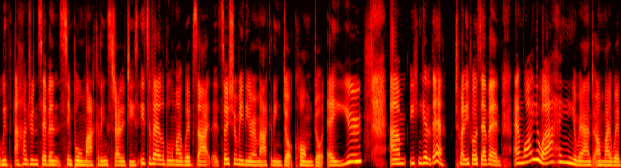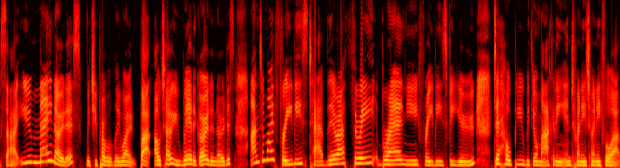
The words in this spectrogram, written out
with 107 simple marketing strategies. It's available on my website at socialmediaandmarketing.com.au. Um, you can get it there. 24 7. And while you are hanging around on my website, you may notice, which you probably won't, but I'll tell you where to go to notice. Under my freebies tab, there are three brand new freebies for you to help you with your marketing in 2024.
